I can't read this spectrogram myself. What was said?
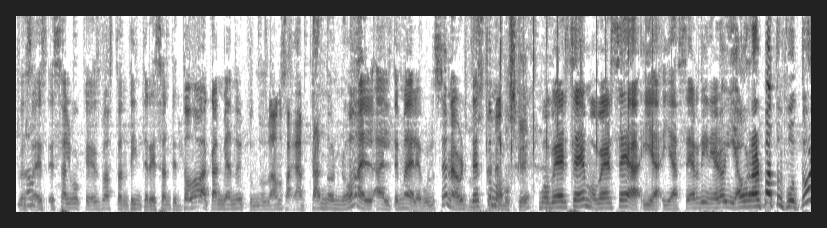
Pues no. es, es algo que es bastante interesante. Todo va cambiando y pues nos vamos adaptando, ¿no? Al, al tema de la evolución. Ahorita Pues es como que. moverse, moverse a- y, a- y hacer dinero y ahorrar para tu futuro,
